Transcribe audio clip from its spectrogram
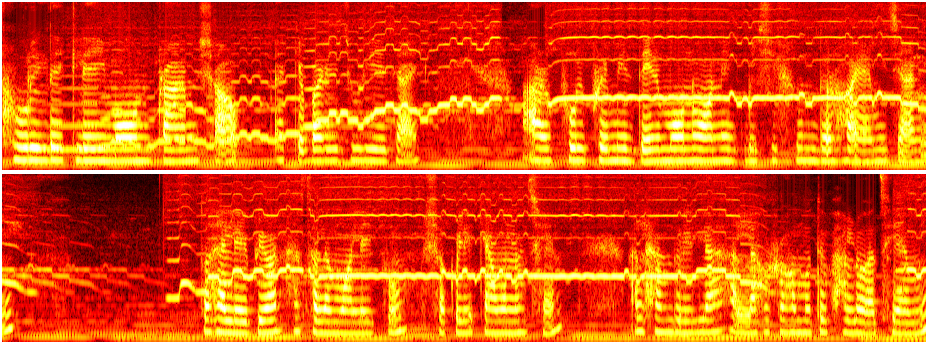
ফুল দেখলেই মন, প্রাণ সব একেবারে জুড়িয়ে যায়। আর ফুল প্রেমীদের মনও অনেক বেশি সুন্দর হয়, আমি জানি। তো হ্যালো এভরিওয়ান, আসসালামু আলাইকুম। সকলে কেমন আছেন? আলহামদুলিল্লাহ, আল্লাহর রহমতে ভালো আছি আমি।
